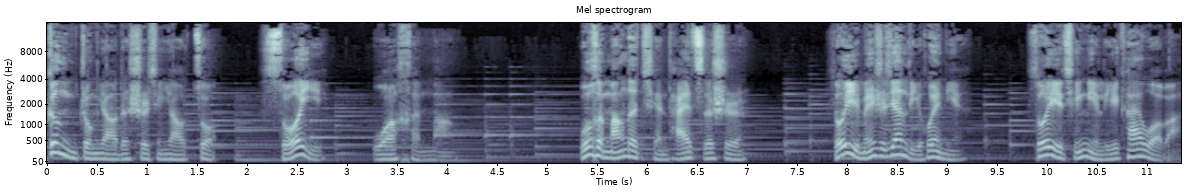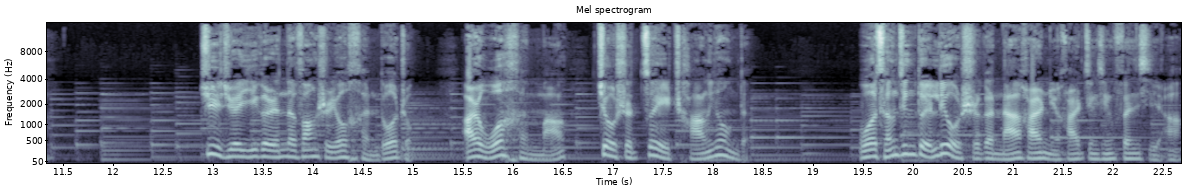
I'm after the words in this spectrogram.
更重要的事情要做，所以我很忙。我很忙的潜台词是，所以没时间理会你，所以请你离开我吧。拒绝一个人的方式有很多种，而我很忙就是最常用的。我曾经对六十个男孩女孩进行分析啊，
